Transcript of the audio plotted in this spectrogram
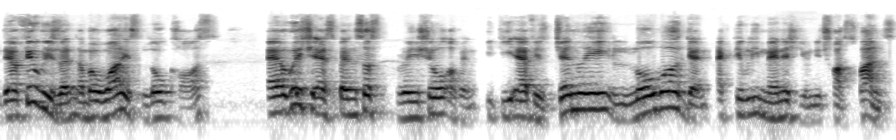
there are a few reasons. Number one is low cost. Average expenses ratio of an ETF is generally lower than actively managed unit trust funds.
